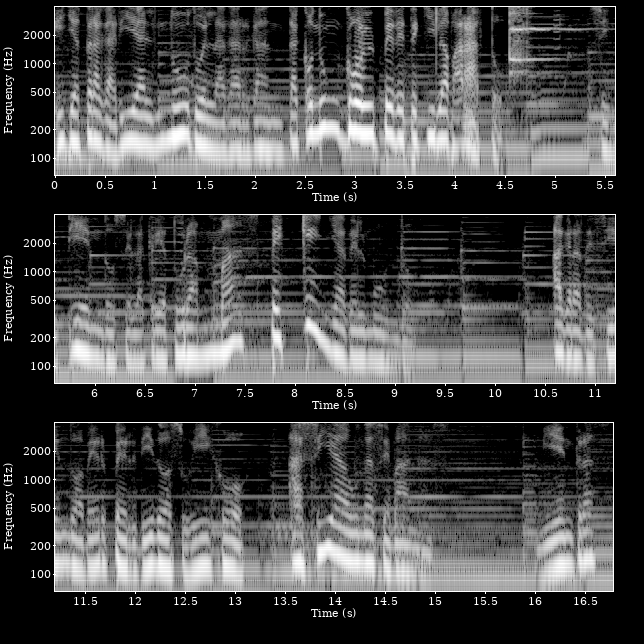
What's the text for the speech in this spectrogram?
ella tragaría el nudo en la garganta con un golpe de tequila barato, sintiéndose la criatura más pequeña del mundo agradeciendo haber perdido a su hijo hacía unas semanas, mientras,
